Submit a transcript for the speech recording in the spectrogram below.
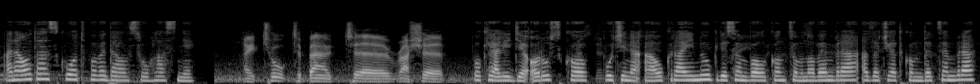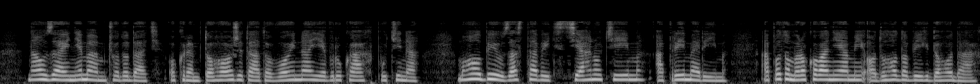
a na otázku odpovedal súhlasne. About, uh, Pokiaľ ide o Rusko, Putina a Ukrajinu, kde som bol koncom novembra a začiatkom decembra, naozaj nemám čo dodať, okrem toho, že táto vojna je v rukách Putina. Mohol by ju zastaviť stiahnutím a prímerím a potom rokovaniami o dlhodobých dohodách.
